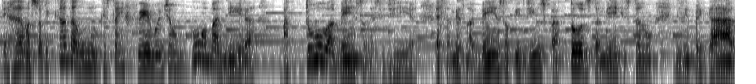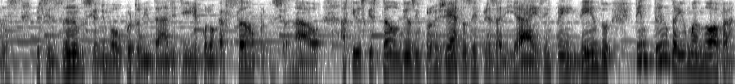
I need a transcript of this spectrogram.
Derrama sobre cada um que está enfermo de alguma maneira a tua bênção nesse dia. Essa mesma bênção pedimos para todos também que estão desempregados, precisando, Senhor, de uma oportunidade de recolocação profissional, aqueles que estão, Deus, em projetos empresariais, empreendendo, tentando aí uma nova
